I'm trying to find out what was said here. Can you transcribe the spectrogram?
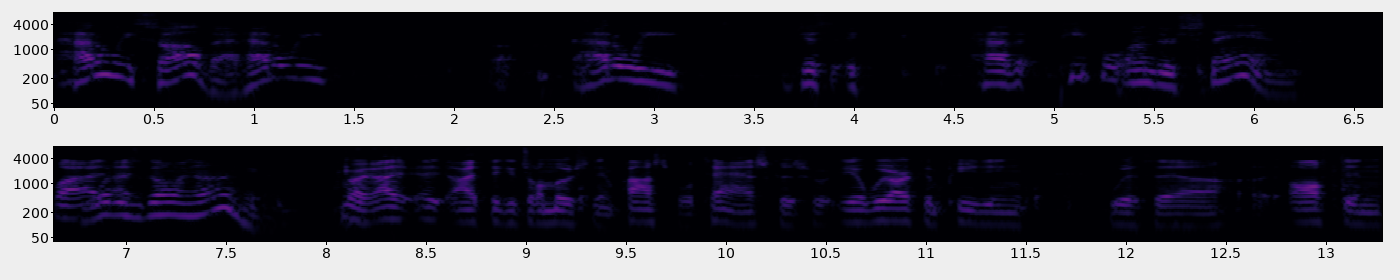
how do we solve that? How do we uh, how do we just have people understand well, what I, is going on here? Right. I, I think it's almost an impossible task because you know, we are competing with uh, often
